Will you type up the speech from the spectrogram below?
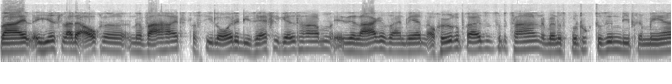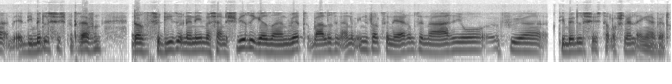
weil hier ist leider auch eine, eine, Wahrheit, dass die Leute, die sehr viel Geld haben, in der Lage sein werden, auch höhere Preise zu bezahlen. Wenn es Produkte sind, die primär die Mittelschicht betreffen, dass es für diese Unternehmen wahrscheinlich schwieriger sein wird, weil es in einem inflationären Szenario für die Mittelschicht halt auch schnell enger wird.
